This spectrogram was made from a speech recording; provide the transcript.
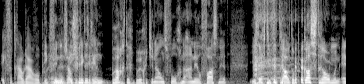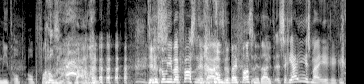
Ik vertrouw daarop. Ik vind het, ik vind dit een prachtig bruggetje naar ons volgende aandeel Fastnet. Je zegt je vertrouwt op kaststromen en niet op, op fantasie oh. en verhalen. Dus dan kom je bij Fastnet uit. Komen we bij Fastnet uit. Zeg jij eerst mij, Erik.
